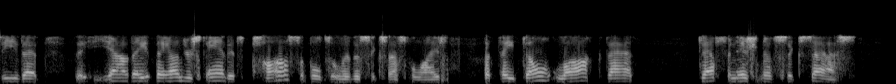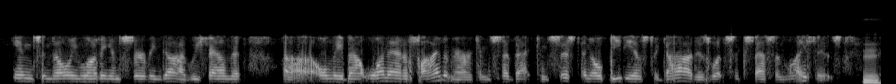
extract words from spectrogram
see that, that yeah, they, they understand it's possible to live a successful life, but they don't lock that definition of success into knowing, loving, and serving God. We found that uh, only about one out of five Americans said that consistent obedience to God is what success in life is. Mm.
